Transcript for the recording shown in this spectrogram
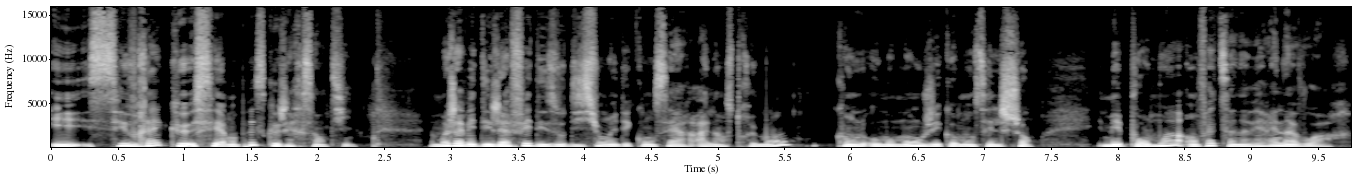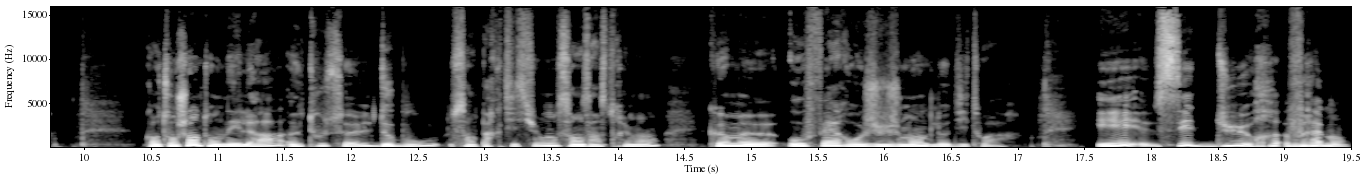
Et c'est vrai que c'est un peu ce que j'ai ressenti. Moi, j'avais déjà fait des auditions et des concerts à l'instrument au moment où j'ai commencé le chant. Mais pour moi, en fait, ça n'avait rien à voir. Quand on chante, on est là, euh, tout seul, debout, sans partition, sans instrument, comme euh, offert au jugement de l'auditoire. Et c'est dur, vraiment.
